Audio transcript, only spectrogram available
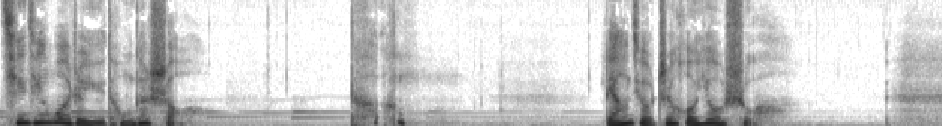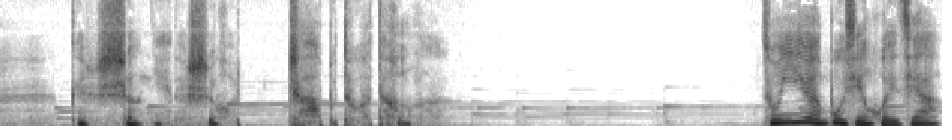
轻轻握着雨桐的手，疼。良久之后又说：“跟生你的时候。”差不多疼。从医院步行回家，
